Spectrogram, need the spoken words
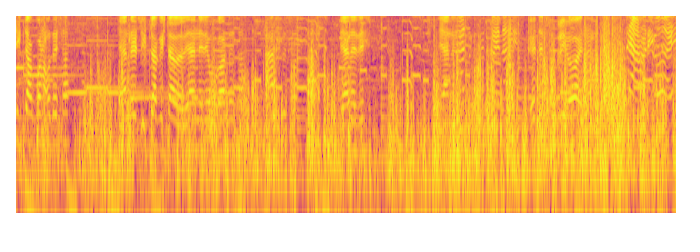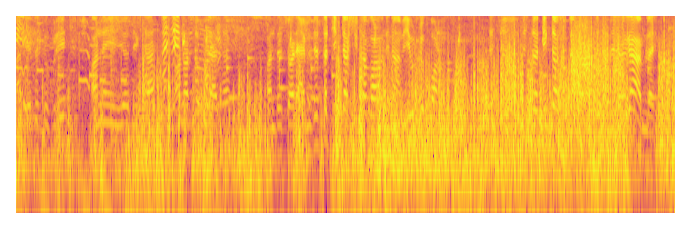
टिकटक बनाउँदैछ। यहाँनिर टिकटक स्टारहरू यहाँनिर उ गर्दैछ। नाच्दैछ यहाँनिर। यहाँनिर। यो चाहिँ थुप्री हो होइन? यो चाहिँ थुप्री। अनि यो दीक्षा अनुहार छोपिरहेछ अनि त्यसबाट हामी त्यस्तो टिकटक सिकटक बनाउँदैनौँ हामी युट्युब बनाउँछौँ। त्यस्तो त्यस्तो टिकटक सिकटक बनाउनु त्यस्तो देखेको क्या हामीलाई?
